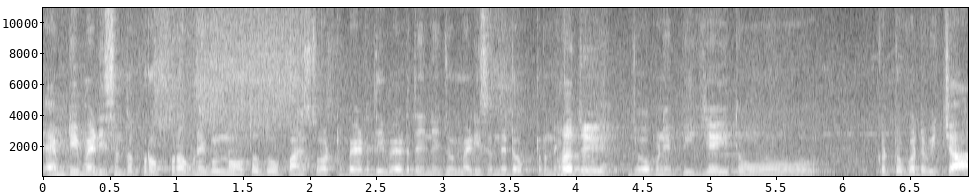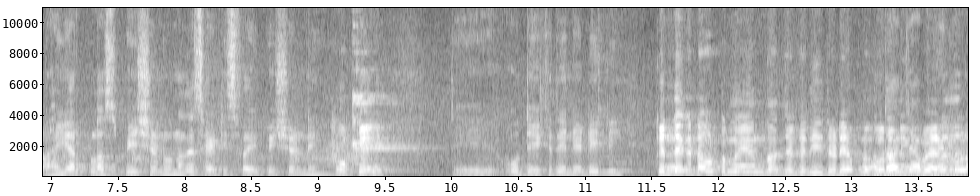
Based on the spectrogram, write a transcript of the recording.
ਐਮਡੀ ਮੈਡੀਸਨ ਤਾਂ ਪ੍ਰੋਪਰ ਆਪਣੇ ਕੋਲ 9 ਤੋਂ 2 5 ਤੋਂ 8 ਬੈੱਡ ਦੀ ਬੈਠਦੇ ਨੇ ਜੋ ਮੈਡੀਸਨ ਦੇ ਡਾਕਟਰ ਨੇ। ਹਾਂਜੀ। ਜੋ ਆਪਣੇ ਪੀਜੀਆਈ ਤੋਂ ਘੱਟੋ ਘੱਟ ਵੀ 4000 ਪਲੱਸ ਪੇਸ਼ੈਂਟ ਉਹਨਾਂ ਦੇ ਸੈਟੀਸਫਾਈ ਪੇਸ਼ੈਂਟ ਨੇ। ਓਕੇ ਤੇ ਉਹ ਦੇਖਦੇ ਨੇ ਡੇਲੀ ਕਿੰਨੇ ਕ ਡਾਕਟਰ ਨੇ ਅੰਦਾਜ਼ਾ ਕਰੀਏ ਜਿਹੜੇ ਆਪਣੇ ਕੋਲ ਰਨਿੰਗ ਕੋਲ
